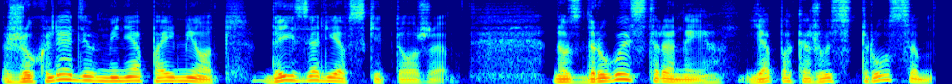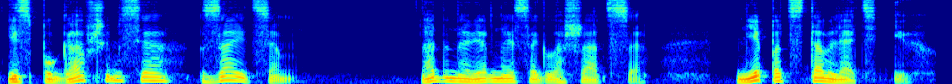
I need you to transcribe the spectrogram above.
Жухлядев меня поймет, да и Залевский тоже. Но с другой стороны, я покажусь трусом, испугавшимся зайцем. Надо, наверное, соглашаться, не подставлять их.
